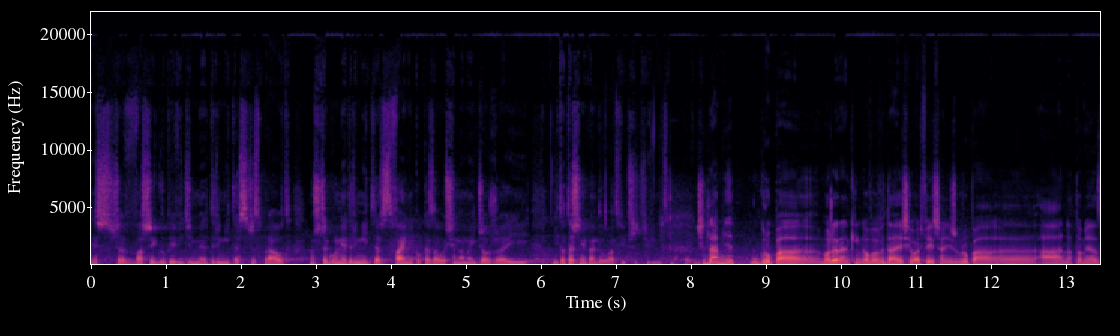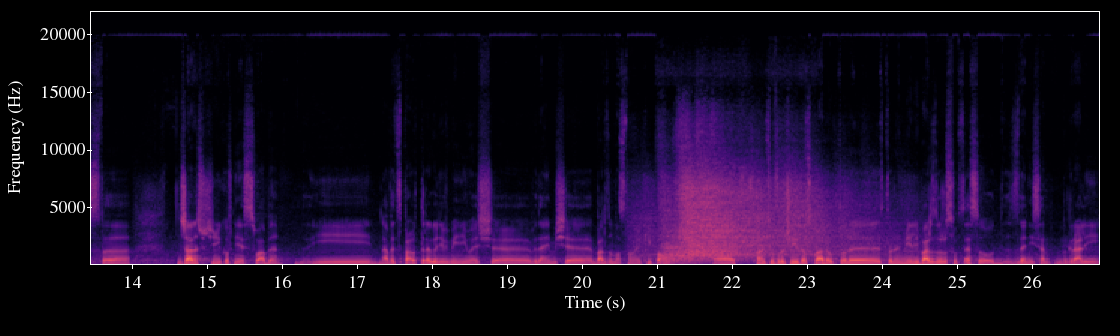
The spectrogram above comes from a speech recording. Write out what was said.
jeszcze w Waszej grupie widzimy Dream Eaters czy Sprout. No szczególnie Dream Eaters fajnie pokazało się na Majorze i, i to też nie będą łatwi przeciwnicy na pewno. Czy dla mnie grupa może rankingowo wydaje się łatwiejsza niż grupa e, A, natomiast e, żaden z przeciwników nie jest słaby i nawet Sprout, którego nie wymieniłeś, e, wydaje mi się bardzo mocną ekipą. E, W końcu wrócili do składu, który, w którym mieli bardzo dużo sukcesu. Z Denisem grali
